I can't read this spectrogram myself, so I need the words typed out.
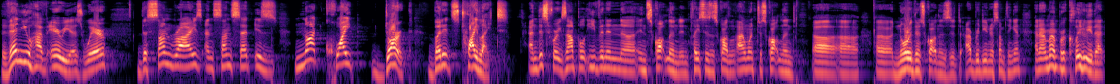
Then you have areas where the sunrise and sunset is not quite dark, but it's twilight. And this, for example, even in uh, in Scotland, in places in Scotland, I went to Scotland, uh, uh, uh northern Scotland, is it Aberdeen or something? In, and I remember clearly that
